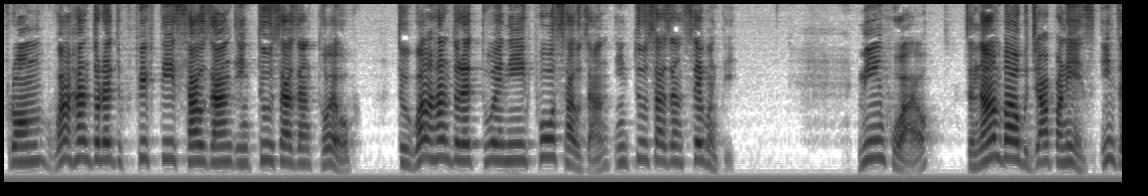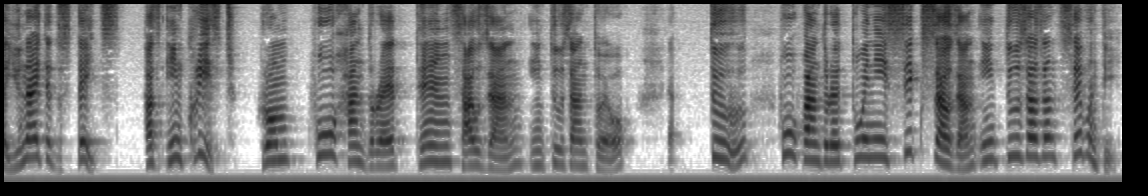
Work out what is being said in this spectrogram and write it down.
from 150,000 in 2012 to 124,000 in 2070. Meanwhile, the number of Japanese in the United States has increased from 410,000 in 2012 to 426,000 in 2070.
